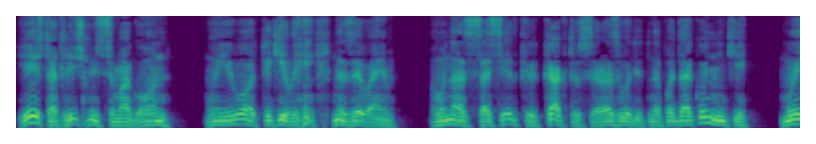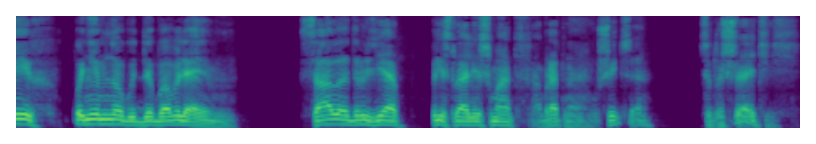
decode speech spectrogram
Есть отличный самогон. Мы его текилой называем. У нас соседка кактусы разводит на подоконнике. Мы их понемногу добавляем. Сало, друзья, прислали шмат. Обратно ушиться. Соглашайтесь.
